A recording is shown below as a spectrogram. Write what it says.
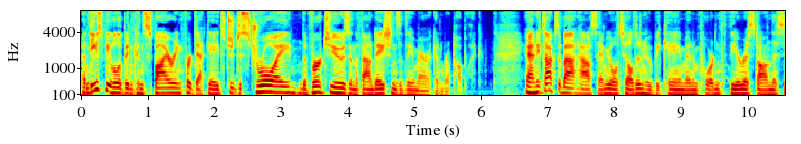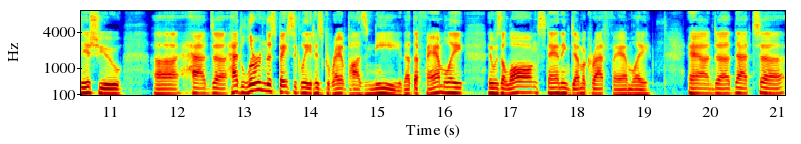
And these people have been conspiring for decades to destroy the virtues and the foundations of the American Republic. And he talks about how Samuel Tilden, who became an important theorist on this issue, uh, had uh, had learned this basically at his grandpa's knee. That the family, it was a long-standing Democrat family, and uh, that uh,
